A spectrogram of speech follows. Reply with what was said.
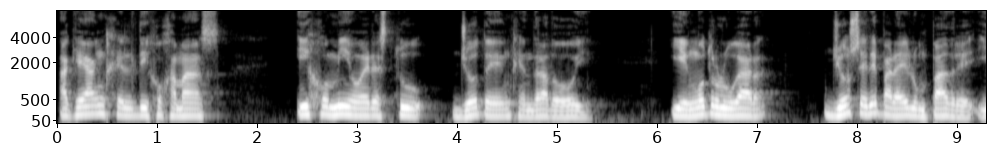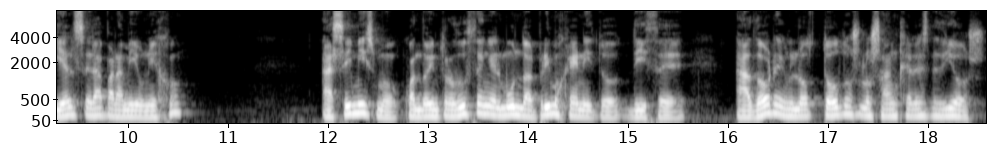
¿a qué ángel dijo jamás, Hijo mío eres tú, yo te he engendrado hoy? Y en otro lugar, ¿yo seré para él un padre y él será para mí un hijo? Asimismo, cuando introduce en el mundo al primogénito, dice, Adórenlo todos los ángeles de Dios.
